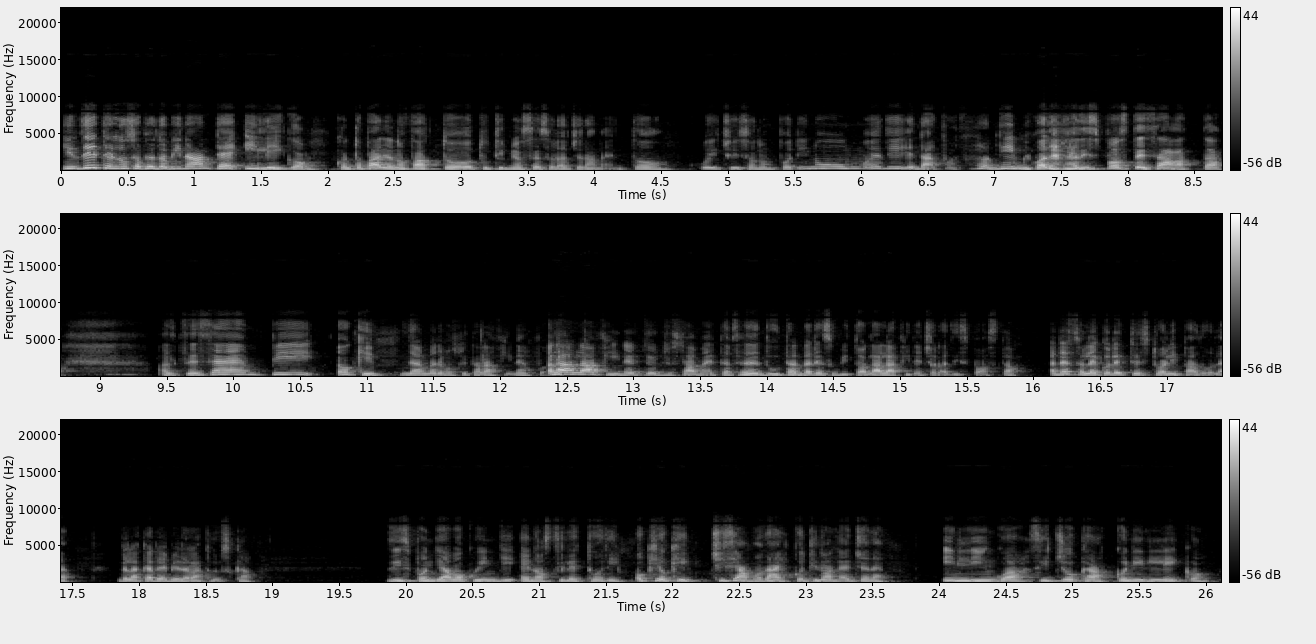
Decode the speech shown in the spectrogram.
In rete l'uso predominante è i Lego, quanto pare hanno fatto tutti il mio stesso ragionamento. Qui ci sono un po' di numeri, e dai, dimmi qual è la risposta esatta altri esempi. Ok, ne andremo subito alla fine. Alla, alla fine, giustamente, sarei dovuta andare subito là, alla fine c'è la risposta. Adesso leggo le testuali parole dell'Accademia della Crusca. Rispondiamo quindi ai nostri lettori. Ok, ok, ci siamo, dai, continua a leggere. In lingua si gioca con il Lego,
